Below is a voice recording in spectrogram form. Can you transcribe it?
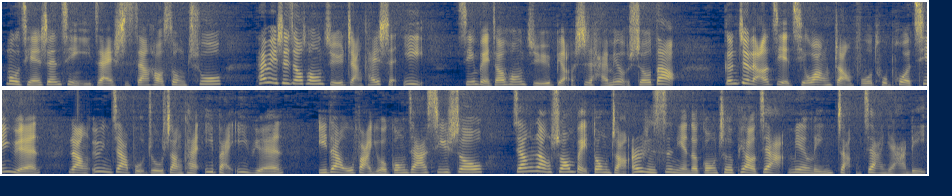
目前申请已在十三号送出，台北市交通局展开审议。新北交通局表示还没有收到。根据了解，期望涨幅突破千元，让运价补助上看一百亿元。一旦无法由公家吸收，将让双北冻涨二十四年的公车票价面临涨价压力。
